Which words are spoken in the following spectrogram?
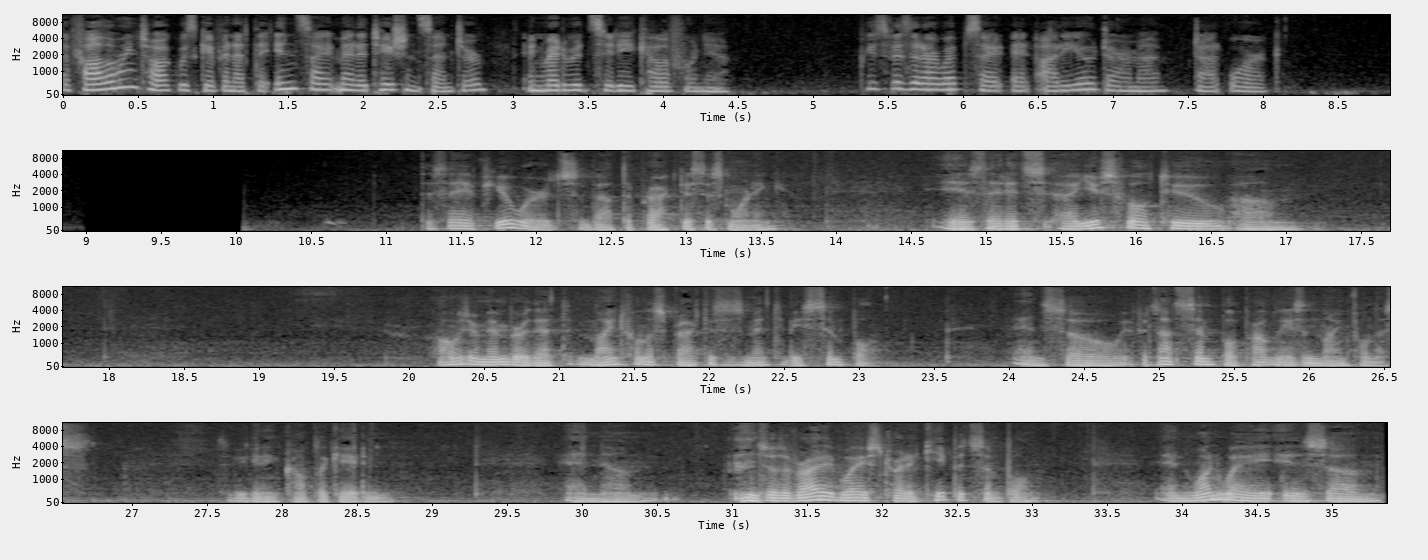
The following talk was given at the Insight Meditation Center in Redwood City, California. Please visit our website at audiodharma.org. To say a few words about the practice this morning is that it's uh, useful to um, always remember that mindfulness practice is meant to be simple. And so if it's not simple, probably isn't mindfulness. It's getting complicated and um, so there's a variety of ways to try to keep it simple. And one way is um,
